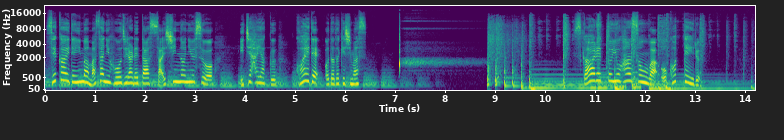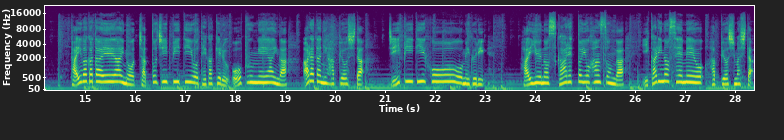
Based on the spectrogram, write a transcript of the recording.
世界で今まさに報じられた最新のニュースをいち早く声でお届けします。スカーレット・ヨハンソンは怒っている。対話型 AI のチャット GPT を手掛けるオープン AI が新たに発表した GPT-4o をめぐり俳優のスカーレット・ヨハンソンが怒りの声明を発表しました。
